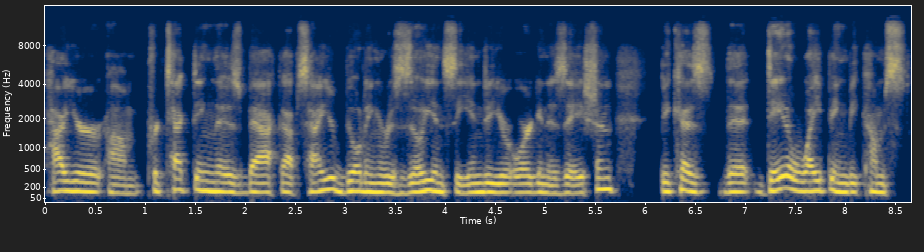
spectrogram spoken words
how you're um, protecting those backups, how you're building resiliency into your organization, because the data wiping becomes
